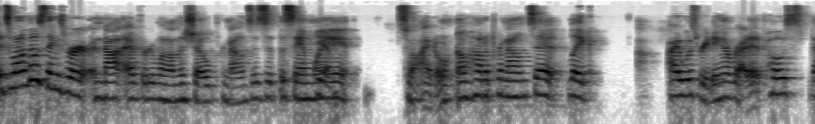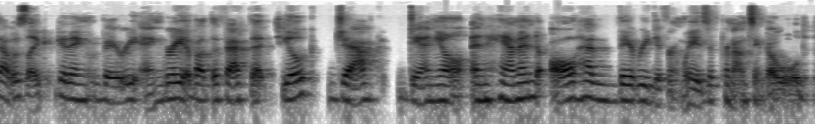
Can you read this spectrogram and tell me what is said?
It's one of those things where not everyone on the show pronounces it the same way. So I don't know how to pronounce it. Like I was reading a Reddit post that was like getting very angry about the fact that Teal'c, Jack, Daniel, and Hammond all have very different ways of pronouncing Goa'uld.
